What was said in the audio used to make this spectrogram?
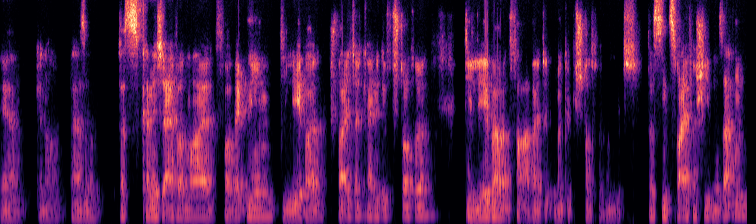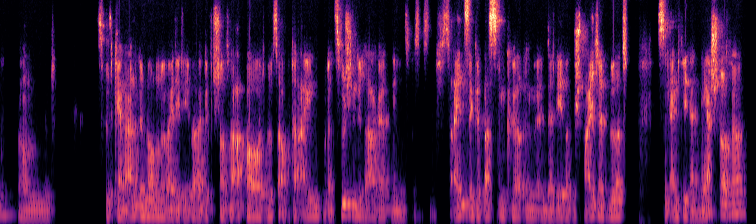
Ja, genau. Also das kann ich einfach mal vorwegnehmen. Die Leber speichert keine Giftstoffe. Die Leber verarbeitet nur Giftstoffe. Und das sind zwei verschiedene Sachen. Und es wird gerne angenommen, weil die Leber Giftstoffe abbaut, wird es auch da ein- oder zwischengelagert. Nee, das ist es nicht. Das Einzige, was im Körper, in der Leber gespeichert wird, sind entweder Nährstoffe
